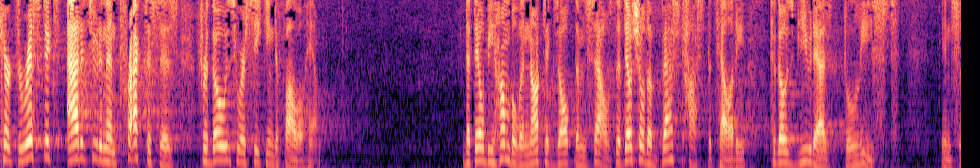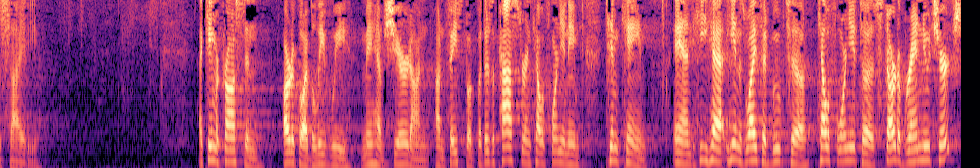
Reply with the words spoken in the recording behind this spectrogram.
characteristics, attitude, and then practices for those who are seeking to follow him. That they'll be humble and not exalt themselves. That they'll show the best hospitality to those viewed as the least in society. I came across an article I believe we may have shared on, on Facebook, but there's a pastor in California named Tim Kaine, and he, had, he and his wife had moved to California to start a brand new church.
